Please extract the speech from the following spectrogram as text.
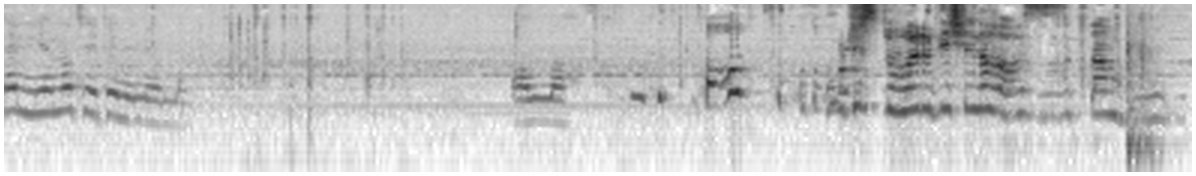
Sen niye not tepeleniyorsun lan? Allah. ne yaptın oğlum? Polis duvarı dışında havasızlıktan boğuldu.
